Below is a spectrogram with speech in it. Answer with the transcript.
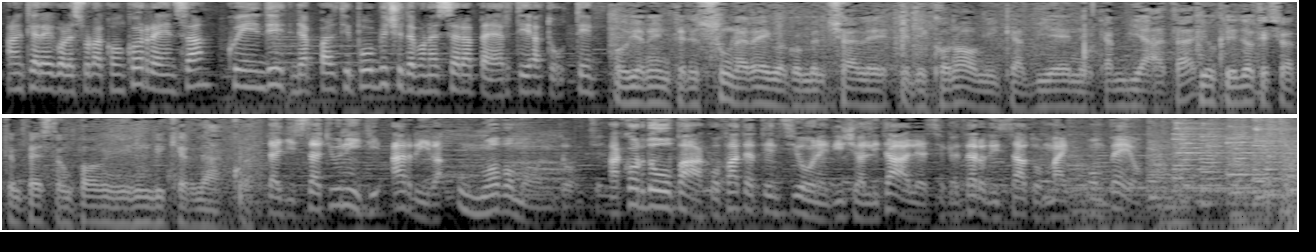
anche regole sulla concorrenza, quindi gli appalti pubblici devono essere aperti a tutti. Ovviamente nessuna regola commerciale ed economica viene cambiata. Io credo che sia una tempesta un po' in un bicchiere d'acqua. Dagli Stati Uniti arriva un nuovo monito. Accordo opaco, fate attenzione, dice all'Italia il segretario di Stato Mike Pompeo.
